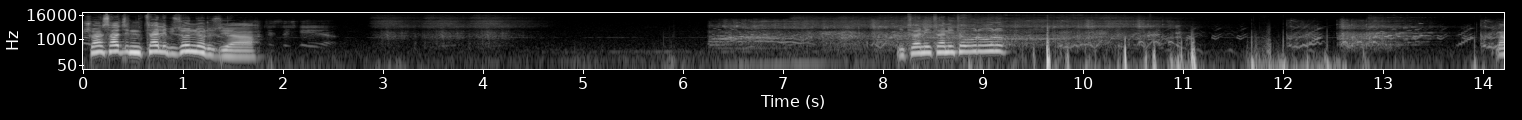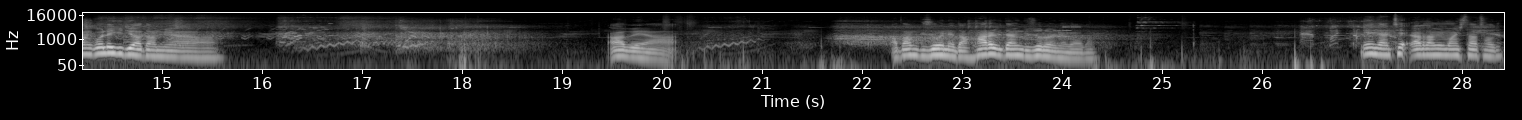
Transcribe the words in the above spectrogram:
Şu an sadece Nita ile biz oynuyoruz ya. Nita Nita Nita vur vur. Lan gole gidiyor adam ya. Abi ya. Adam güzel oynadı. Harbiden güzel oynadı adam. Yeniden tekrardan bir maç daha atalım.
